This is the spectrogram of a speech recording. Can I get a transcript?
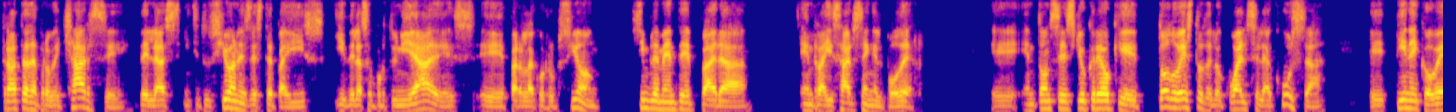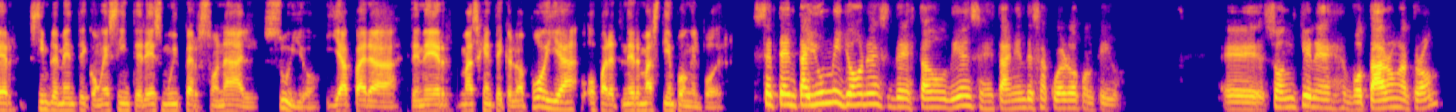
trata de aprovecharse de las instituciones de este país y de las oportunidades eh, para la corrupción simplemente para enraizarse en el poder. Eh, entonces, yo creo que todo esto de lo cual se le acusa eh, tiene que ver simplemente con ese interés muy personal suyo, ya para tener más gente que lo apoya o para tener más tiempo en el poder. 71 millones de estadounidenses están en desacuerdo contigo. Eh, son quienes votaron a Trump.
